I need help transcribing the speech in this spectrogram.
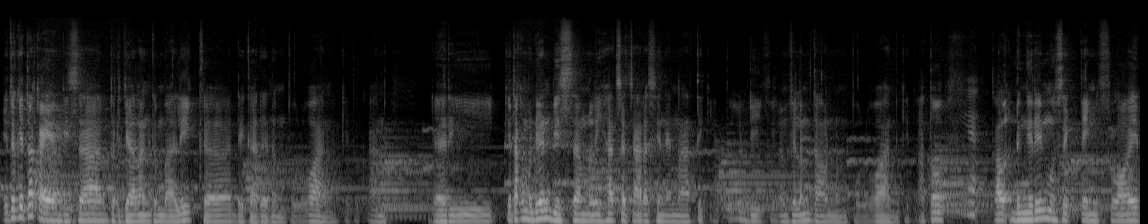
itu kita kayak bisa berjalan kembali ke dekade 60-an gitu kan dari kita kemudian bisa melihat secara sinematik itu di film-film tahun 60-an gitu atau Ya. kalau dengerin musik Pink Floyd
